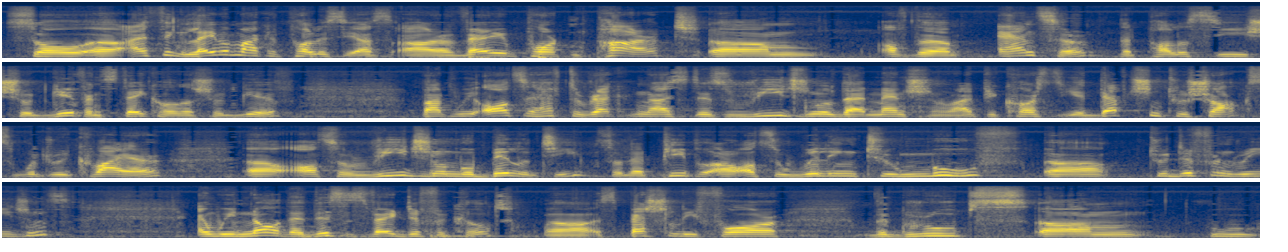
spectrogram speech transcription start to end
So uh, I think labor market policies are a very important part um, of the answer that policy should give and stakeholders should give but we also have to recognize this regional dimension, right? Because the adaptation to shocks would require uh, also regional mobility so that people are also willing to move uh, to different regions. And we know that this is very difficult, uh, especially for the groups um, who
